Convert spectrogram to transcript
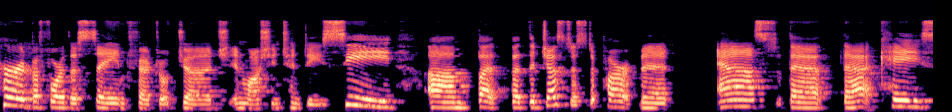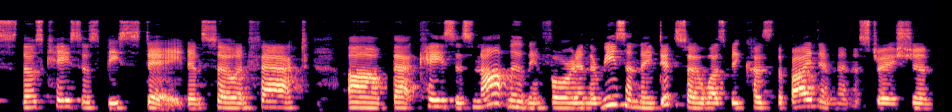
heard before the same federal judge in Washington, D.C. Um, but, but the Justice Department asked that that case, those cases be stayed. And so, in fact, uh, that case is not moving forward. And the reason they did so was because the Biden administration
